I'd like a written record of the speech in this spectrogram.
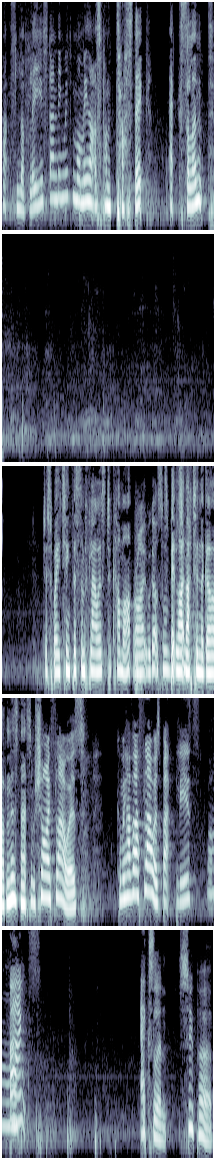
That's lovely. You standing with mummy? That's fantastic. Excellent. Just waiting for some flowers to come up. Right, we've got It's a bit like some, that in the garden, isn't it? some shy flowers. Can we have our flowers back, please? Thanks. Excellent. Superb.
